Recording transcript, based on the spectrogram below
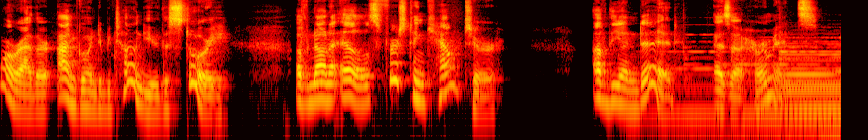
or rather, I'm going to be telling you the story of Nanael's first encounter of the undead as a hermit.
